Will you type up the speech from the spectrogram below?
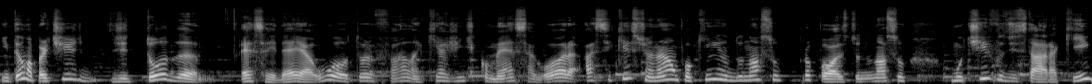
Então, a partir de toda essa ideia, o autor fala que a gente começa agora a se questionar um pouquinho do nosso propósito, do nosso motivo de estar aqui,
